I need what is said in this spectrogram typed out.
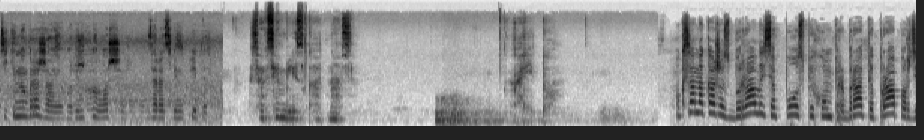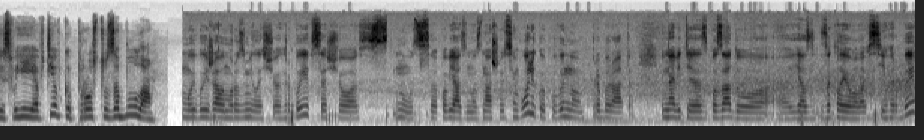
Тільки не ображай його, він хороший. Зараз він піде. Совсем близко от нас. Дом. Оксана каже, збиралися поспіхом прибрати прапор зі своєї автівки, просто забула. Ми виїжджали, ми розуміли, що герби, все, що ну, пов'язано з нашою символікою, повинно прибирати. І навіть е, позаду е, я заклеювала всі герби.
